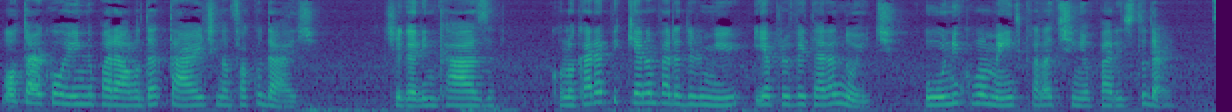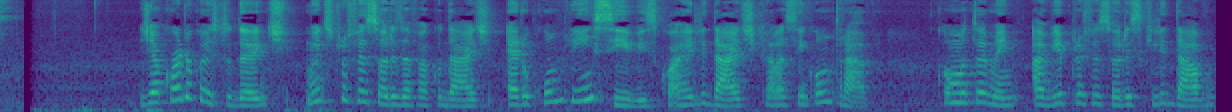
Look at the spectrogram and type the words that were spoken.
Voltar correndo para a aula da tarde na faculdade. Chegar em casa, colocar a pequena para dormir e aproveitar a noite, o único momento que ela tinha para estudar. De acordo com a estudante, muitos professores da faculdade eram compreensíveis com a realidade que ela se encontrava, como também havia professores que lidavam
